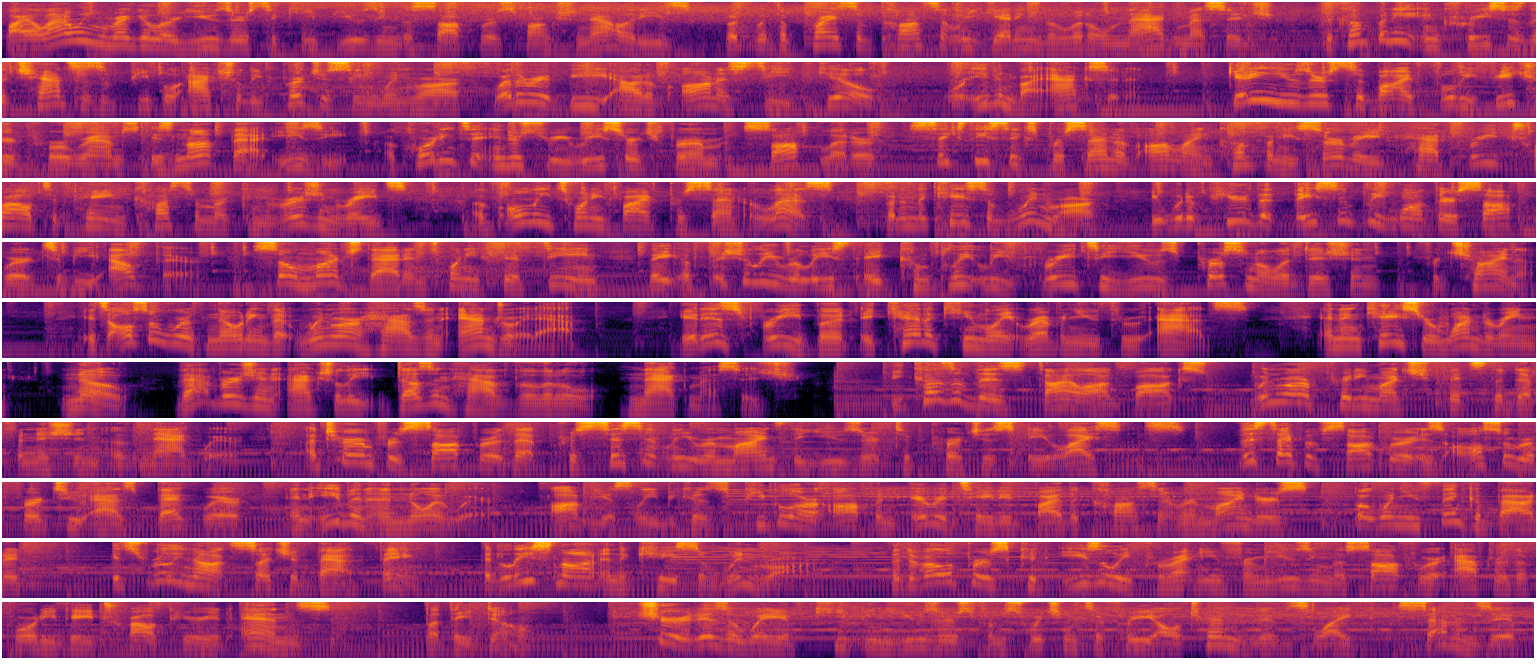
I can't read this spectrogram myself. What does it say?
By allowing regular users to keep using the software's functionalities, but with the price of constantly getting the little nag message, the company increases the chances of people actually purchasing WinRAR, whether it be out of honesty, guilt, or even by accident. Getting users to buy fully featured programs is not that easy. According to industry research firm SoftLetter, 66% of online companies surveyed had free trial to paying customer conversion rates of only 25% or less, but in the case of WinRAR, it would appear that they simply want their software to be out there. So much that in 2015, they officially released a completely free to use personal edition for China. It's also worth noting that WinRAR has an Android app. It is free, but it can accumulate revenue through ads. And in case you're wondering, no, that version actually doesn't have the little nag message. Because of this dialog box, WinRAR pretty much fits the definition of nagware, a term for software that persistently reminds the user to purchase a license. This type of software is also referred to as begware and even annoyware, obviously because people are often irritated by the constant reminders, but when you think about it, it's really not such a bad thing. At least not in the case of WinRAR. The developers could easily prevent you from using the software after the 40-day trial period ends, but they don't. Sure, it is a way of keeping users from switching to free alternatives like 7-Zip,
